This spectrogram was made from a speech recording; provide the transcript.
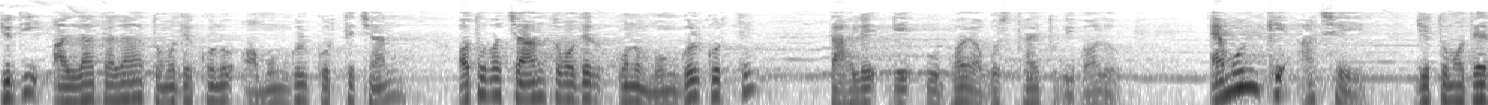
যদি আল্লাহ তালা তোমাদের কোনো অমঙ্গল করতে চান, অথবা চান তোমাদের কোনো মঙ্গল করতে, তাহলে এ উভয় অবস্থায় তুমি বলো, এমন কে আছে যে তোমাদের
